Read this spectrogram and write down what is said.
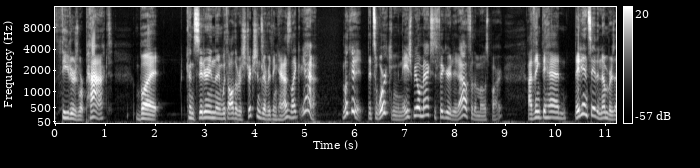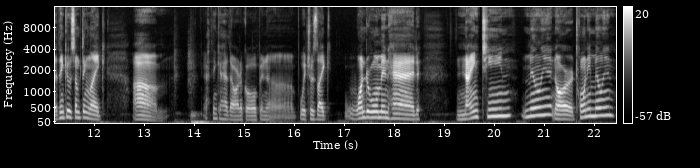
theaters were packed. But considering that with all the restrictions everything has, like yeah, look at it, it's working. And HBO Max has figured it out for the most part. I think they had they didn't say the numbers. I think it was something like, um, I think I had the article open up, which was like Wonder Woman had 19 million or 20 million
